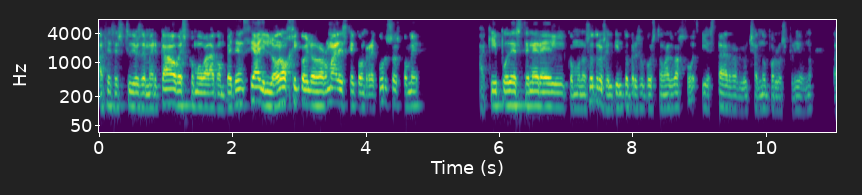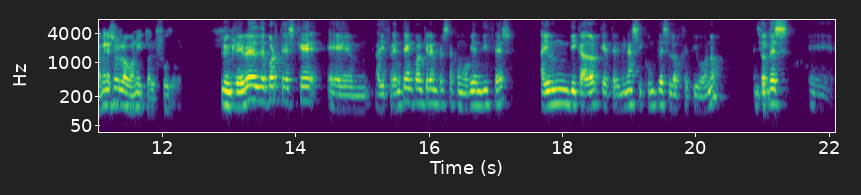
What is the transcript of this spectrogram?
haces estudios de mercado, ves cómo va la competencia y lo lógico y lo normal es que con recursos, como aquí puedes tener el, como nosotros, el quinto presupuesto más bajo y estar luchando por los playoffs. ¿no? También eso es lo bonito, el fútbol. Lo increíble del deporte es que, eh, a diferencia en cualquier empresa, como bien dices, hay un indicador que determina si cumples el objetivo o no. Entonces, eh,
